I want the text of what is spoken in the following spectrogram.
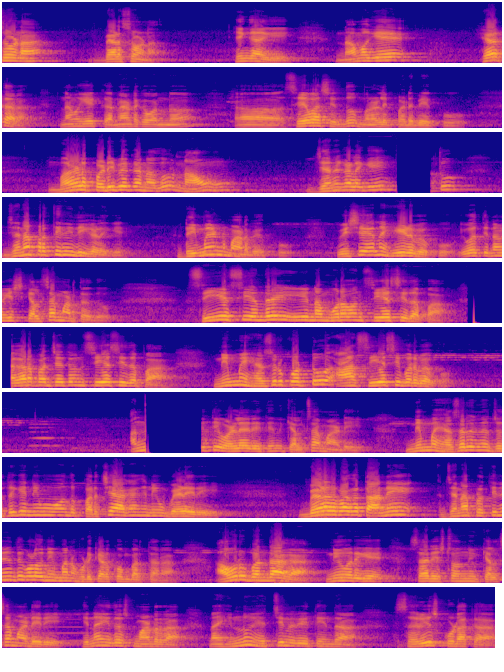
ಬೆಳೆಸೋಣ ಬೆಳೆಸೋಣ. ಹೀಗಾಗಿ ನಮಗೆ ಹೇಳ್ತಾರೆ, ನಮಗೆ ಕರ್ನಾಟಕವನ್ನು ಸೇವಾ ಸಿಂಧು ಮರಳಿ ಪಡಬೇಕು. ಮರಳಿ ಪಡಿಬೇಕನ್ನೋದು ನಾವು ಜನಗಳಿಗೆ ಮತ್ತು ಜನಪ್ರತಿನಿಧಿಗಳಿಗೆ ಡಿಮ್ಯಾಂಡ್ ಮಾಡಬೇಕು, ವಿಷಯನ ಹೇಳಬೇಕು. ಇವತ್ತು ನಾವು ಇಷ್ಟು ಕೆಲಸ ಮಾಡ್ತಾಯಿದ್ದೆವು ಸಿ ಎಸ್ ಸಿ ಅಂದರೆ ಈ ನಮ್ಮೂರಾಗ ಒಂದು ಸಿ ಎಸ್ ಇದಪ್ಪ. ನಗರ ಪಂಚಾಯತ್ ಒಂದು ಸಿ ಎಸ್ ಇದಪ್ಪ. ನಿಮ್ಮ ಹೆಸರು ಕೊಟ್ಟು ಆ ಸಿ ಎಸ್ ಸಿ ಬರಬೇಕು. ರೀತಿ ಒಳ್ಳೆಯ ರೀತಿಯಿಂದ ಕೆಲಸ ಮಾಡಿ, ನಿಮ್ಮ ಹೆಸರಿನ ಜೊತೆಗೆ ನೀವು ಒಂದು ಪರಿಚಯ ಆಗಂಗೆ ನೀವು ಬೆಳೀರಿ. ಬೆಳೆದಾಗ ತಾನೇ ಜನಪ್ರತಿನಿಧಿಗಳು ನಿಮ್ಮನ್ನು ಹುಡುಕಾಡ್ಕೊಂಡು ಬರ್ತಾರೆ. ಅವರು ಬಂದಾಗ ನೀವು ಅವರಿಗೆ, ಸರ್, ಇಷ್ಟೊಂದು ನೀವು ಕೆಲಸ ಮಾಡಿರಿ, ಇನ್ನೂ ಇದಷ್ಟು ಮಾಡ್ರ, ನಾ ಇನ್ನೂ ಹೆಚ್ಚಿನ ರೀತಿಯಿಂದ ಸರ್ವಿಸ್ ಕೊಡೋಕೆ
